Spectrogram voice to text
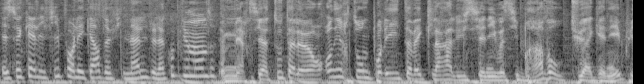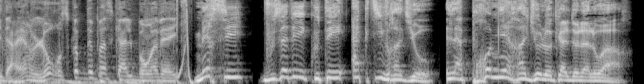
et se qualifie pour les quarts de finale de la Coupe du Monde. Merci à tout à l'heure. On y retourne pour les hits avec Clara Luciani. Voici bravo, tu as gagné. Puis derrière, l'horoscope de Pascal. Bon réveil. Merci, vous avez écouté Active Radio, la première radio locale de la Loire.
